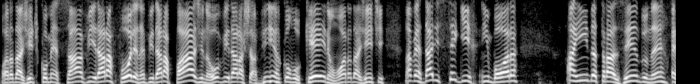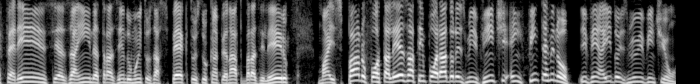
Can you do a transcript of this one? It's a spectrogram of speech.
Hora da gente começar a virar a folha, né? Virar a página ou virar a chavinha, como queiram. Hora da gente, na verdade, seguir, embora ainda trazendo, né, referências, ainda trazendo muitos aspectos do Campeonato Brasileiro. Mas para o Fortaleza, a temporada 2020 enfim terminou e vem aí 2021.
